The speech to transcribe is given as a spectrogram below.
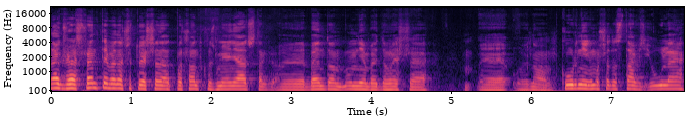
Także sprzęty będą się tu jeszcze na początku zmieniać, tak y, będą, u mnie będą jeszcze y, no, kurnik muszę dostawić i ule.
